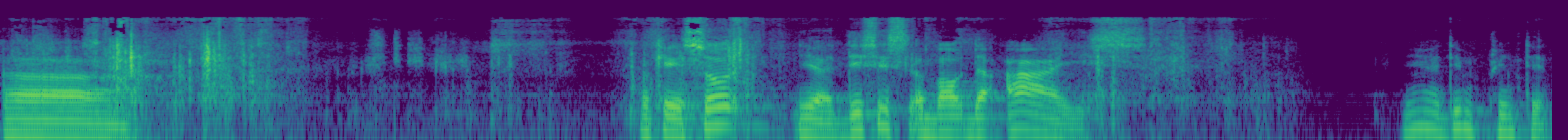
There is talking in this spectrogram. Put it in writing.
Uh, okay, so yeah, this is about the eyes. Yeah, I didn't print it.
